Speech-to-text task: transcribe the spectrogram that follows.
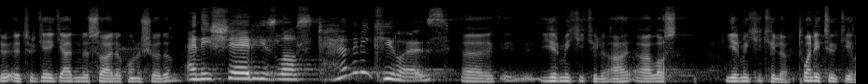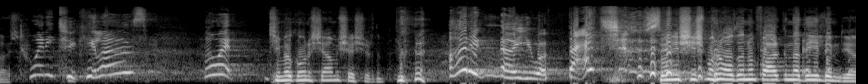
Tü- e, Türkiye'ye geldiğimde Suay'la konuşuyordum. and he shared he's lost how many kilos? E, 22 kilo, I, I lost 22 kilo, 22 kilos. 22 kilos? I went, Kime konuşacağımı şaşırdım. I didn't know you were fat. Senin şişman olduğunun farkında değildim diyor.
